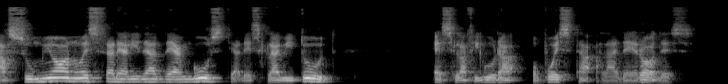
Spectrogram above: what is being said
asumió nuestra realidad de angustia, de esclavitud. Es la figura opuesta a la de Herodes,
